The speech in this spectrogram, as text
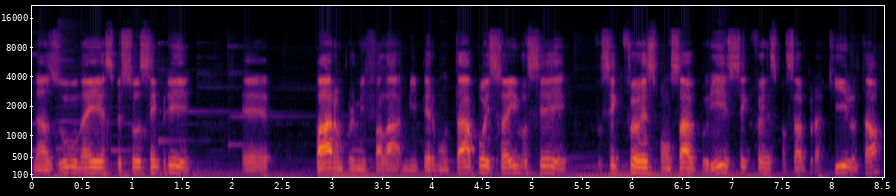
na Azul, né, e as pessoas sempre é, param para me falar, me perguntar, pô, isso aí você, você que foi o responsável por isso, você que foi responsável por aquilo, e tal.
